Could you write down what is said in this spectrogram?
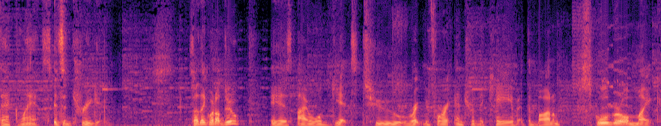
That glance, it's intriguing. So I think what I'll do is I will get to right before I enter the cave at the bottom. Schoolgirl Mike.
